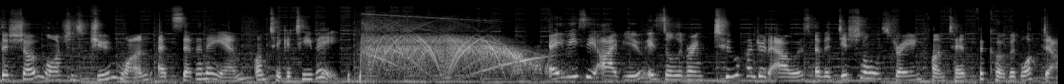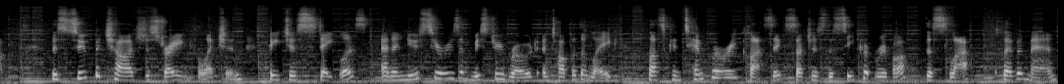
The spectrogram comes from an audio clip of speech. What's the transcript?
The show launches June 1 at 7am on Ticket TV. ABC iView is delivering 200 hours of additional Australian content for COVID lockdown. The supercharged Australian collection features Stateless and a new series of Mystery Road and Top of the Lake, plus contemporary classics such as The Secret River, The Slap, Clever Man,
